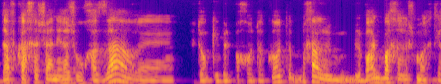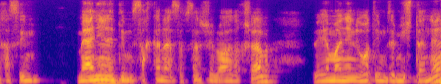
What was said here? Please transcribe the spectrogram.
דווקא אחרי שאני רואה שהוא חזר, פתאום קיבל פחות דקות, בכלל, לברק בכר יש מערכת יחסים מעניינת עם שחקני הספסל שלו עד עכשיו, ויהיה מעניין לראות אם זה משתנה.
